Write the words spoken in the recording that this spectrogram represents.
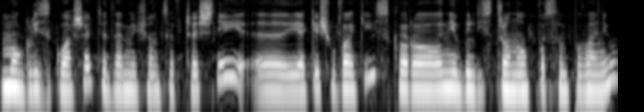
mogli zgłaszać te dwa miesiące wcześniej y, jakieś uwagi, skoro nie byli stroną w postępowaniu?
